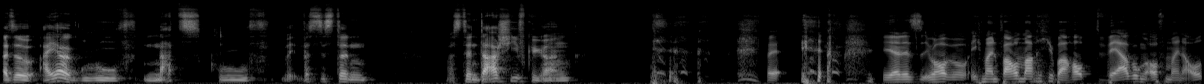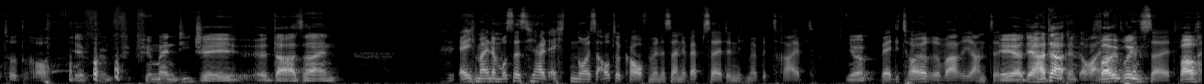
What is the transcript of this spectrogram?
also Eiergroove, Nuts Groove? Was ist denn, was ist denn da schiefgegangen? ja, das ist überhaupt. Ich meine, warum mache ich überhaupt Werbung auf mein Auto drauf? Ja, für, für mein DJ-Dasein. Ja, ich meine, muss er sich halt echt ein neues Auto kaufen, wenn er seine Webseite nicht mehr betreibt. Ja. Wäre die teurere Variante. Ja, ja der hatte, war übrigens, war, auch,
